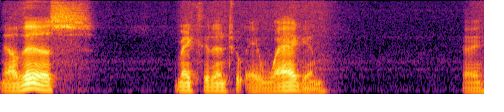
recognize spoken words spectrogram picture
Now this makes it into a wagon, okay,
